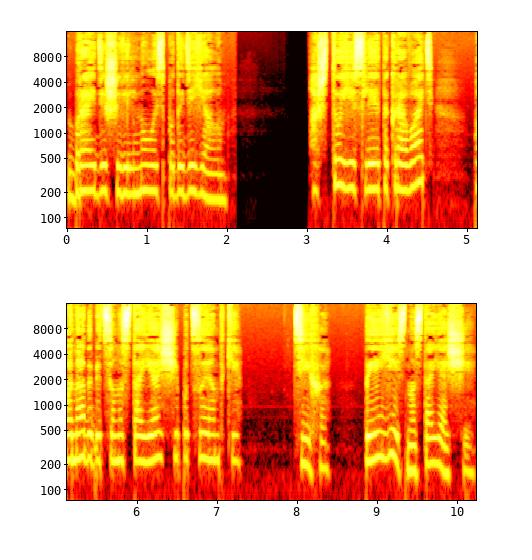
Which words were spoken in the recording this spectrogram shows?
Брайди шевельнулась под одеялом. «А что, если эта кровать понадобится настоящей пациентке?» «Тихо, ты и есть настоящая.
